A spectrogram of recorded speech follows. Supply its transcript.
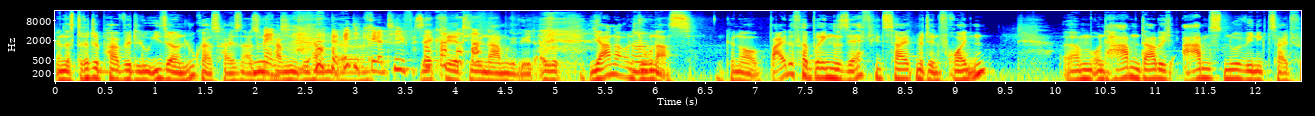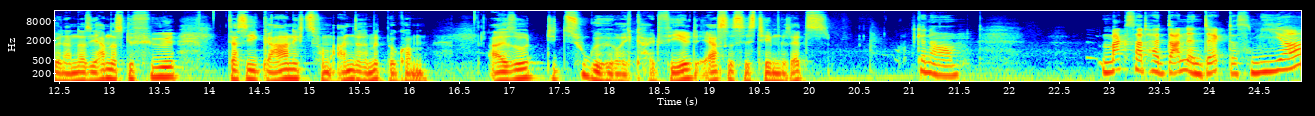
Und das dritte Paar wird Luisa und Lukas heißen. Also Mensch. wir haben, wir haben äh, kreativ. sehr kreative Namen gewählt. Also Jana und mhm. Jonas. Genau. Beide verbringen sehr viel Zeit mit den Freunden ähm, und haben dadurch abends nur wenig Zeit füreinander. Sie haben das Gefühl, dass sie gar nichts vom anderen mitbekommen. Also die Zugehörigkeit fehlt. Erstes Systemgesetz. Genau. Max hat halt dann entdeckt, dass Mia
